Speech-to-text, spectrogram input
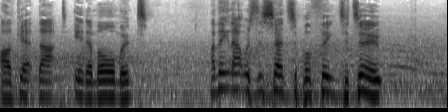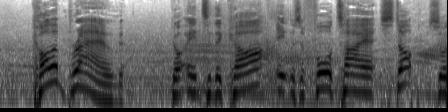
I'll get that in a moment. I think that was the sensible thing to do. Colin Braun got into the car. It was a four tyre stop, so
